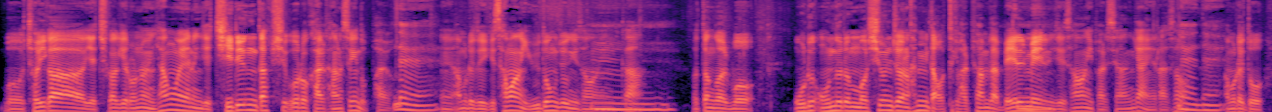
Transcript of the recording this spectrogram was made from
뭐 저희가 예측하기로는 향후에는 이제 질의응답식으로 갈 가능성이 높아요. 네. 예, 아무래도 이게 상황이 유동적인 상황이니까 음, 어떤 걸 뭐 오늘은 뭐 시운전을 합니다. 어떻게 발표합니다. 매일매일 음. 이제 상황이 발생하는 게 아니라서 네, 네. 아무래도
